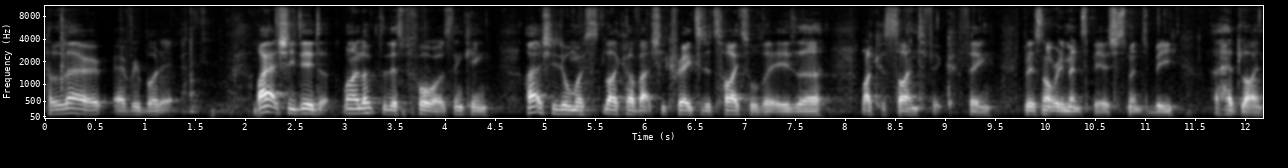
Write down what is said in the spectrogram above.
Hello, everybody. I actually did, when I looked at this before, I was thinking, I actually almost like I've actually created a title that is a, like a scientific thing, but it's not really meant to be, it's just meant to be a headline.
